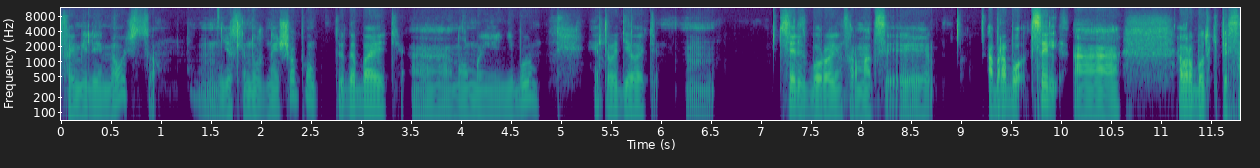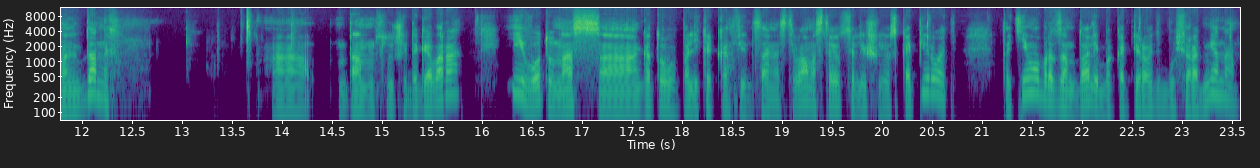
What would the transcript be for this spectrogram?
фамилия, имя, отчество. Если нужно еще пункты добавить, а, но мы не будем этого делать. Цель сбора информации обработ... цель а, обработки персональных данных, а, в данном случае договора. И вот у нас а, готова полика конфиденциальности. Вам остается лишь ее скопировать таким образом, да, либо копировать в буфер обмена.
